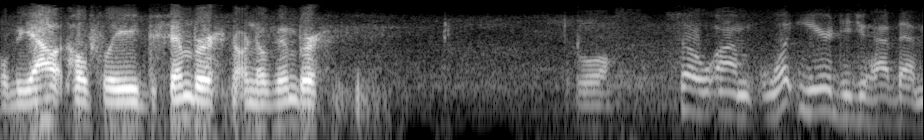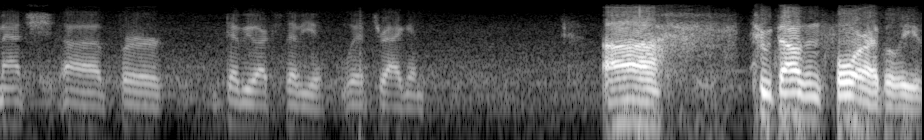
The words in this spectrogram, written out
we'll be out hopefully December or November. Cool. So, um, what year did you have that match uh, for WXW with Dragon? Uh, 2004, I believe.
